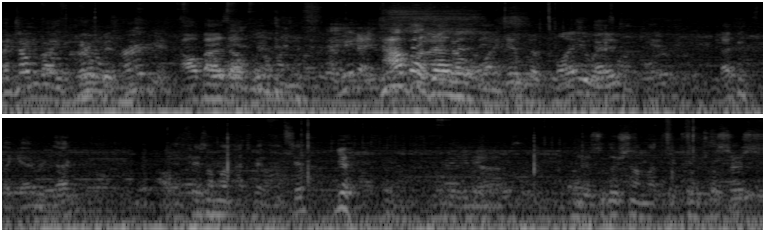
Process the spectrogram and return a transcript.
I don't like Colonel Dragon. Albaz Elven. Albaz Elven. Like him to play with. That beats like every deck. And face on that activate lance, yeah? Yeah. And your solution on that two twisters.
